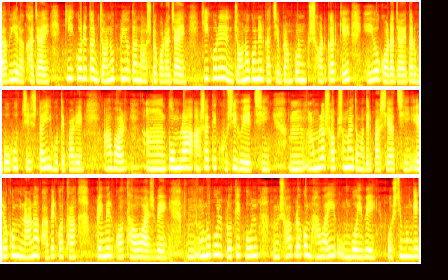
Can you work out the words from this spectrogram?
দাবিয়ে রাখা যায়? কি করে তার জনপ্রিয়তা নষ্ট করা যায়? কি করে জনগণের কাছে ব্রাহ্মণ সরকারকে হেয় করা যায়? তার বহু চেষ্টাই হতে পারে। আবার তোমরা আশাতে খুশি হয়েছি। আমরা সব সময় তোমাদের পাশে আছি। এরকম নানা ভাবের কথা, প্রেমের কথাও আসবে। অনুকূল, প্রতিকূল সব রকম হাওয়াই বইবে। পশ্চিমবঙ্গের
